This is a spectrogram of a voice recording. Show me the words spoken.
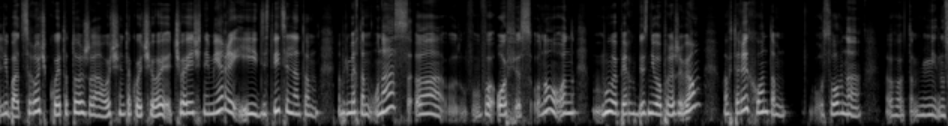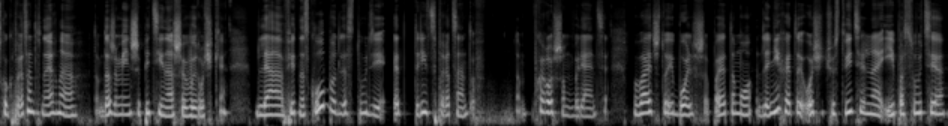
либо отсрочку, это тоже очень такой человечной меры, и действительно там, например, там у нас э, в офис, ну, он, мы, во-первых, без него проживем, во-вторых, он там условно, э, там, ну сколько процентов, наверное, там даже меньше пяти нашей выручки. Для фитнес-клуба, для студии это 30 процентов в хорошем варианте. Бывает, что и больше. Поэтому для них это очень чувствительно, и, по сути,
